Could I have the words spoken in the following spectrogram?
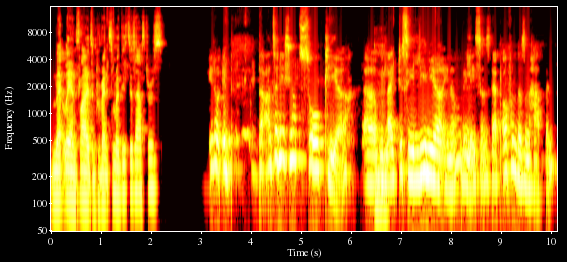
landslides and prevent some of these disasters? You know, it, the answer is not so clear uh, mm-hmm. We like to see linear, you know, relations. That often doesn't happen.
